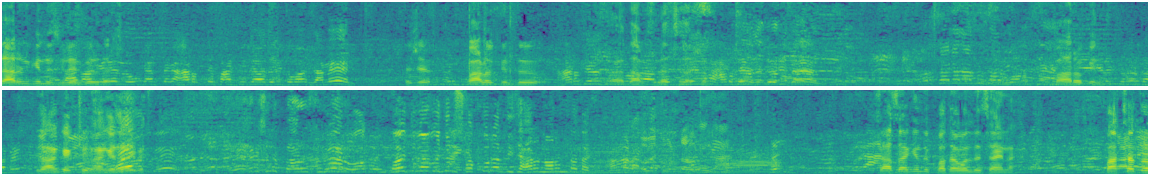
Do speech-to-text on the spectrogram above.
দারুণ কিন্তু ঝুলের করে জানেন শেষে বারো কিন্তু দাম শোনাচ্ছে চান বারো কিন্তু। লাখ একটু ভাঙে যাবে। চাচা কিন্তু কথা বলতে চায় না। বাচ্চা তো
